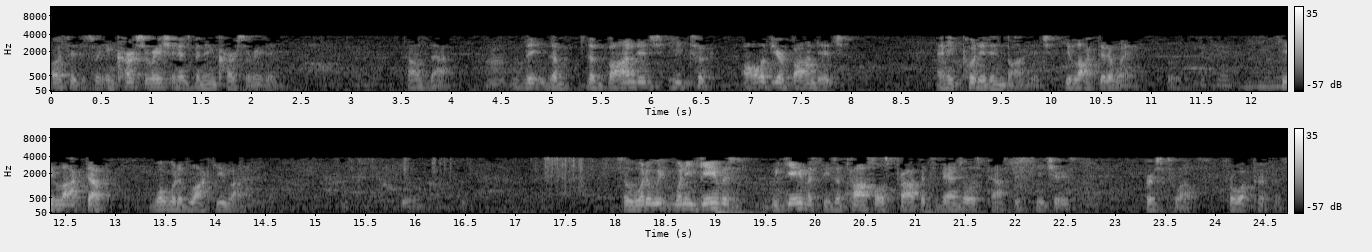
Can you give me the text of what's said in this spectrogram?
Oh, I'll say it this way: incarceration has been incarcerated. How's that? The the the bondage. He took all of your bondage, and he put it in bondage. He locked it away. Okay. He locked up what would have locked you up. So what do we? When he gave us, we gave us these apostles, prophets, evangelists, pastors, teachers. Verse twelve. For what purpose?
